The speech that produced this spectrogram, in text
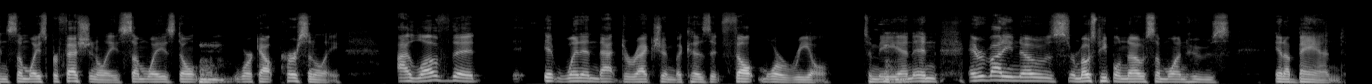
in some ways professionally some ways don't Mhm. work out personally i love that it went in that direction because it felt more real to me Mhm. and and everybody knows or most people know someone who's in a band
